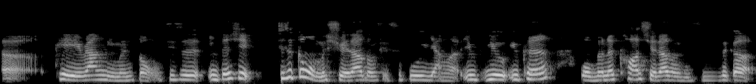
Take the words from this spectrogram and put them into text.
呃可以让你们懂，其实 internship 其实跟我们学到的东西是不一样的。有有有可能我们的 course 学到的东西是这个，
